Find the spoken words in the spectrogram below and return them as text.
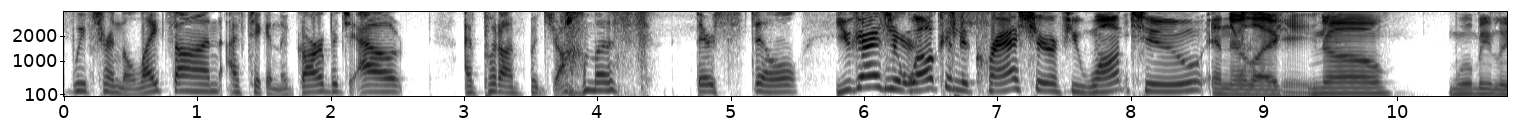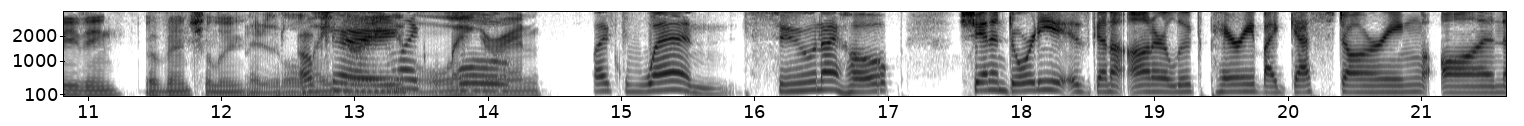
we've turned the lights on. I've taken the garbage out. I've put on pajamas. They're still. You guys Here. are welcome to crash here if you want to. And they're like, Jeez. no, we'll be leaving eventually. There's a Okay. lingering, Like, lingering. Like when? Soon, I hope. Shannen Doherty is going to honor Luke Perry by guest starring on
